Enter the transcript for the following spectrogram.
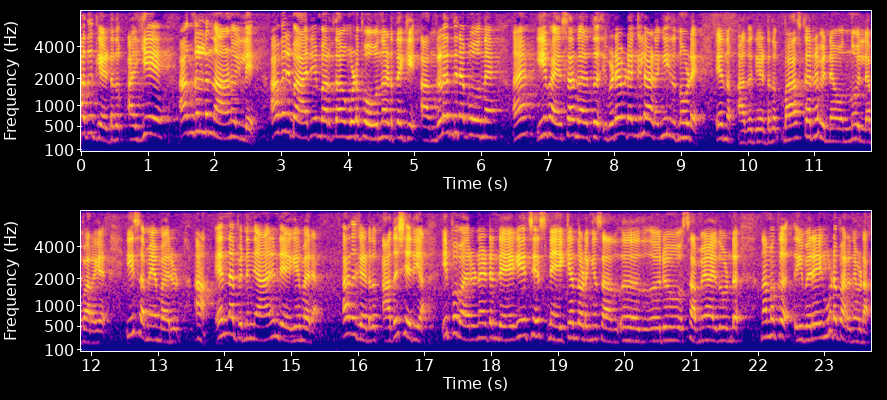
അത് കേട്ടതും അയ്യേ അങ്കിളിന് നാണുമില്ലേ ഇല്ലേ? അവർ ഭാര്യയും ഭർത്താവും കൂടെ പോകുന്നിടത്തേക്ക് അങ്കിൾ എന്തിനാ പോകുന്നേ? ഏ ഈ വയസ്സാം കാലത്ത് ഇവിടെ എവിടെയെങ്കിലും അടങ്ങിയിരുന്നൂടെ? എന്നും അത് കേട്ടതും ഭാസ്കറിന് പിന്നെ ഒന്നുമില്ല പറയാൻ. ഈ സമയം വരുൺ ആ എന്നാൽ പിന്നെ ഞാനും രേഖയും വരാം. അത് കേട്ടതും അത് ശരിയാ. ഇപ്പോൾ വരുണേട്ടൻ രേഖയച്ചിയെ സ്നേഹിക്കാൻ തുടങ്ങിയ ഒരു സമയമായതുകൊണ്ട് നമുക്ക് ഇവരെയും കൂടെ പറഞ്ഞു വിടാം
